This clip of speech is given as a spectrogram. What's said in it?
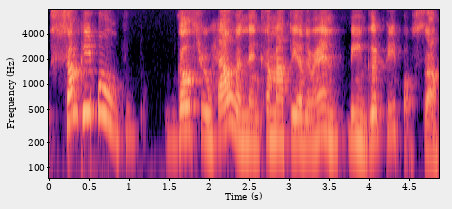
some people go through hell and then come out the other end being good people. So,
